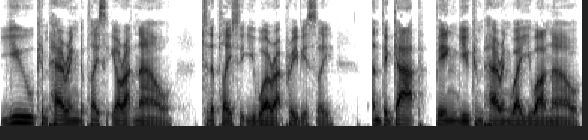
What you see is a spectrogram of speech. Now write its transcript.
you comparing the place that you're at now to the place that you were at previously and the gap being you comparing where you are now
